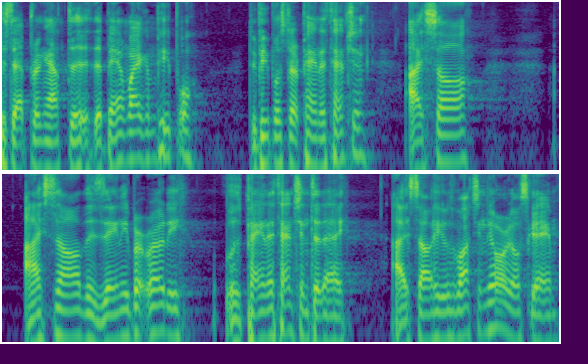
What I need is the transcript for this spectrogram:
does that bring out the, the bandwagon people? Do people start paying attention? I saw, I saw the zany Burt Rody was paying attention today. I saw he was watching the Orioles game.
